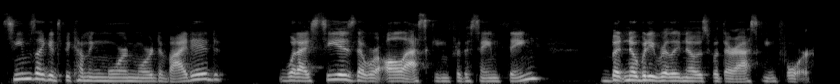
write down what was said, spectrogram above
seems like it's becoming more and more divided what i see is that we're all asking for the same thing but nobody really knows what they're asking for.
